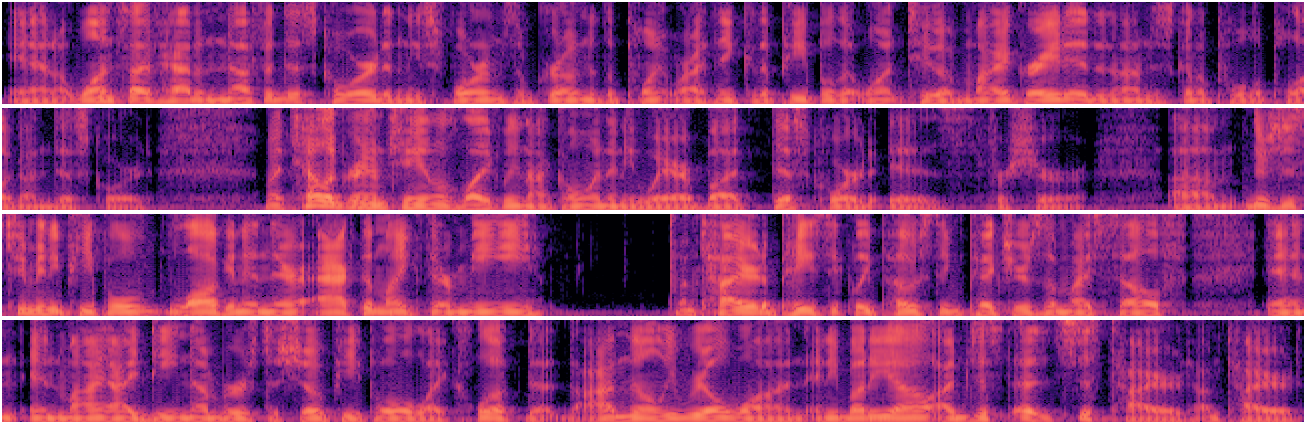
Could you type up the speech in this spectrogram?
And once I've had enough of Discord and these forums have grown to the point where I think the people that want to have migrated, and I'm just going to pull the plug on Discord. My Telegram channel is likely not going anywhere, but Discord is for sure. Um, there's just too many people logging in there, acting like they're me. I'm tired of basically posting pictures of myself and and my ID numbers to show people like, look, that I'm the only real one. Anybody else? I'm just it's just tired. I'm tired.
